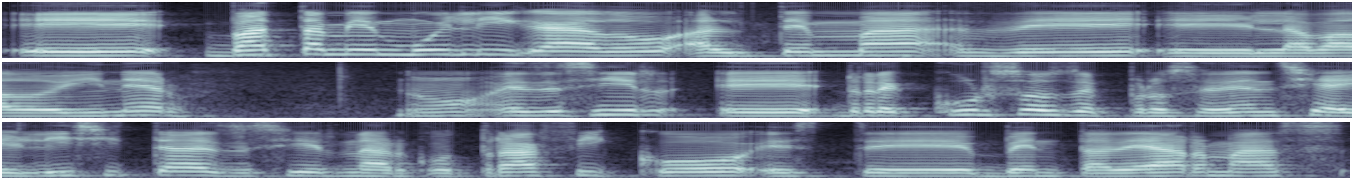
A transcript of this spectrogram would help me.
eh, va también muy ligado al tema de eh, lavado de dinero. ¿no? Es decir, recursos de procedencia ilícita, es decir, narcotráfico, este, venta de armas,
